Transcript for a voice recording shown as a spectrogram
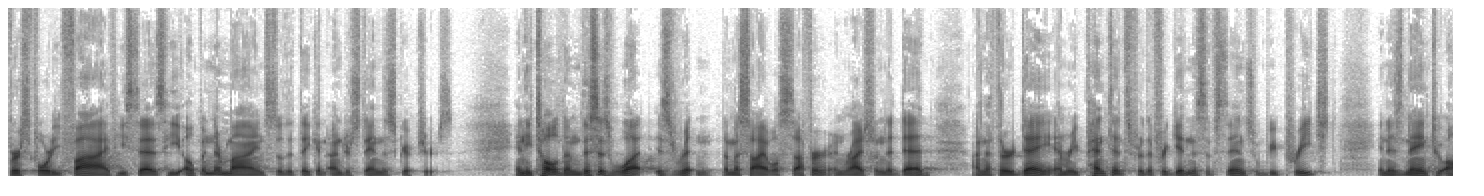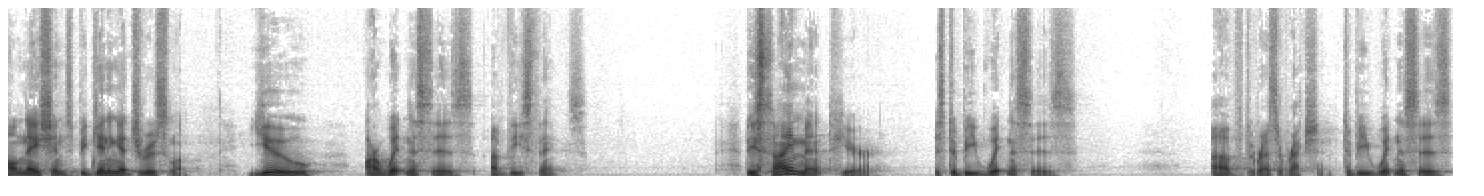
verse 45, he says, He opened their minds so that they can understand the scriptures. And he told them, This is what is written the Messiah will suffer and rise from the dead on the third day, and repentance for the forgiveness of sins will be preached in his name to all nations, beginning at Jerusalem. You are witnesses of these things. The assignment here is to be witnesses of the resurrection, to be witnesses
